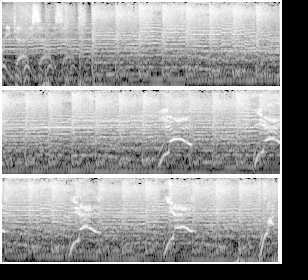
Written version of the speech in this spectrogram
Rejects. Rejects. Yeah! Yeah! Yeah! Yeah! What?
